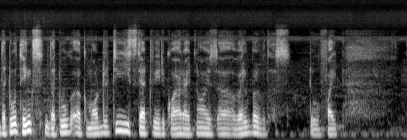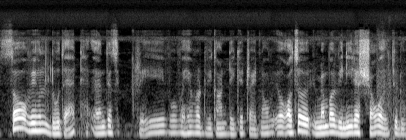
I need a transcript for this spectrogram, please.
the two things the two uh, commodities that we require right now is available with us to fight. So we will do that. And there's a grave over here but we can't dig it right now. Also remember we need a shovel to do.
